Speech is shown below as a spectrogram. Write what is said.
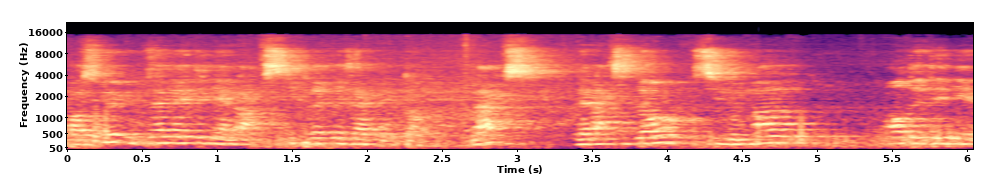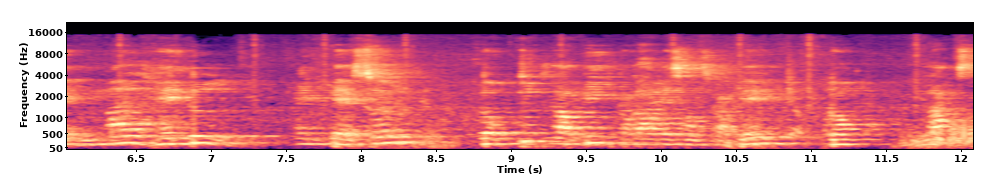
parce que nous avons un axe qui est très très important. L'axe d'un accident, si nous mal entretenir, mal handle une personne, donc toute la vie va rester handicapée, donc l'axe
